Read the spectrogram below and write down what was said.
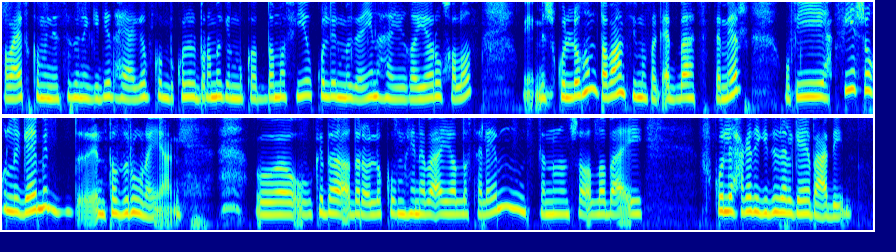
أوعدكم إن ال season الجديد هيعجبكم بكل البرامج المقدمة فيه وكل المذيعين هيغيروا خلاص. مش كلهم طبعا في مفاجآت بقى هتستمر وفي في شغل جامد انتظرونا يعني. وكده أقدر أقول لكم هنا بقى يلا سلام. استنونا إن شاء الله بقى إيه في كل الحاجات الجديدة اللي جاية بعدين.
